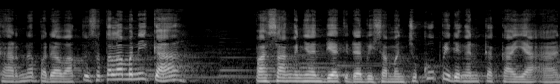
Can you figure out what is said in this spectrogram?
karena pada waktu setelah menikah pasangannya dia tidak bisa mencukupi dengan kekayaan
